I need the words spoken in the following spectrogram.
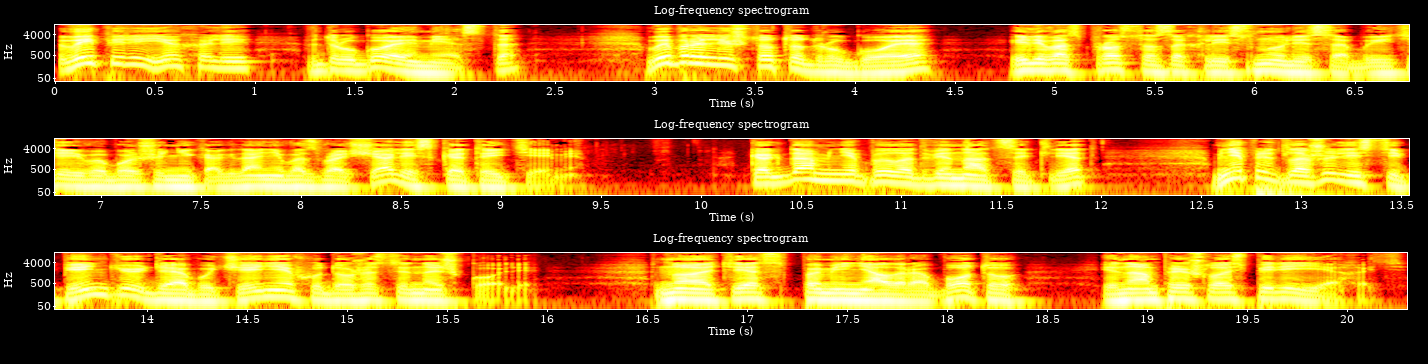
Вы переехали в другое место, выбрали что-то другое или вас просто захлестнули события, и вы больше никогда не возвращались к этой теме? Когда мне было 12 лет, мне предложили стипендию для обучения в художественной школе. Но отец поменял работу, и нам пришлось переехать.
